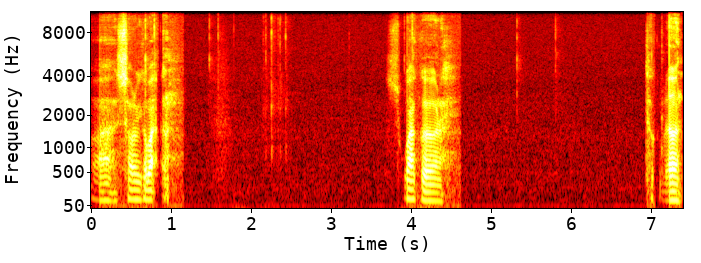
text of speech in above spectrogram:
À, sorry các bạn. Swagger này. Thực đơn.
